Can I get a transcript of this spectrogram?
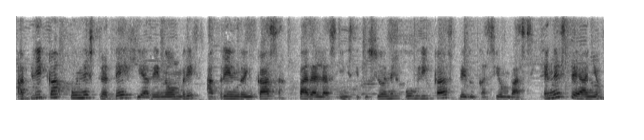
aplica una estrategia de nombre Aprendo en casa para las instituciones públicas de educación básica. En este año,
